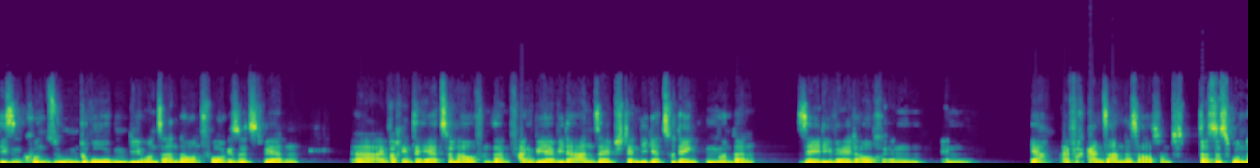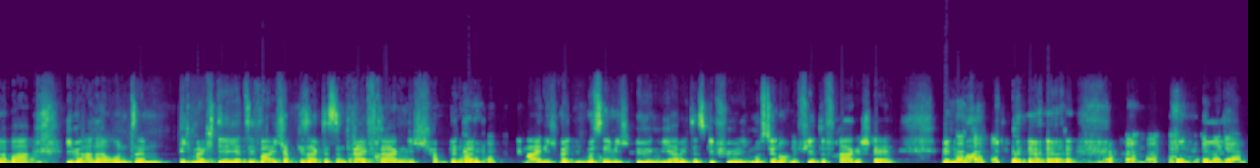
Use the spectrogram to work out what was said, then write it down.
diesen Konsumdrogen, die uns andauernd vorgesetzt werden, äh, einfach hinterher zu laufen. Dann fangen wir ja wieder an, selbstständiger zu denken und dann sähe die Welt auch in, in ja, einfach ganz anders aus. Und das ist wunderbar, liebe Anna. Und ähm, ich möchte jetzt, ich war, ich habe gesagt, das sind drei Fragen. Ich hab, bin heute gemein. Ich, ich muss nämlich irgendwie habe ich das Gefühl, ich muss dir noch eine vierte Frage stellen, wenn du und Immer gern.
